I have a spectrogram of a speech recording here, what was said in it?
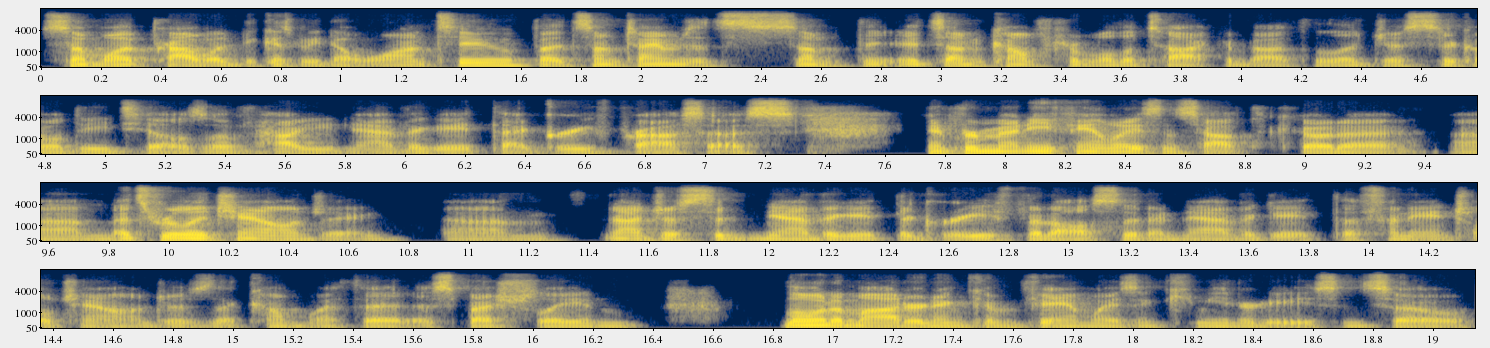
somewhat probably because we don't want to but sometimes it's something it's uncomfortable to talk about the logistical details of how you navigate that grief process. And for many families in south dakota um, that's really challenging um, not just to navigate the grief but also to navigate the financial challenges that come with it especially in low to moderate income families and communities and so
